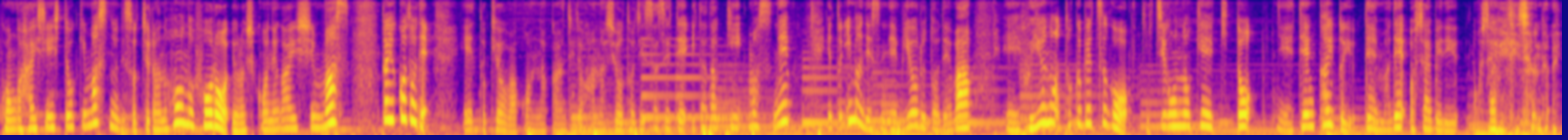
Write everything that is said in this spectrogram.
今後配信しておきますので、そちらの方のフォローよろしくお願いします。ということで、えっと、今日今日はこんな感じでお話を閉じさせていただきますね。えっと、今ですね、ビオルトでは、えー、冬の特別号、いちごのケーキと、えー、展開というテーマでおしゃべり、おしゃべりじゃない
